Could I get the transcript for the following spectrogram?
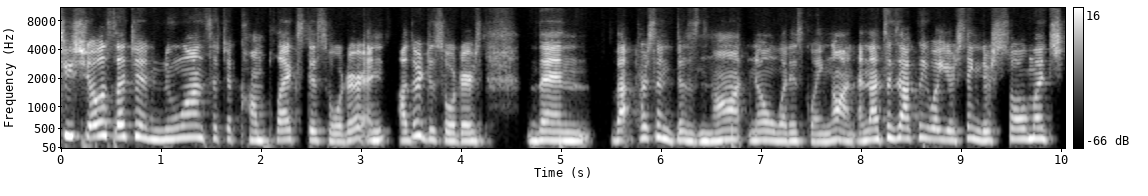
to show such a nuance, such a complex disorder and other disorders, then that person does not know what is going on. And that's exactly what you're saying. There's so much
